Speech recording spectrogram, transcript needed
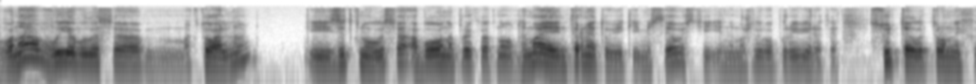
вона виявилася актуальною і зіткнулися. Або, наприклад, ну, немає інтернету в якій місцевості і неможливо перевірити. Суть та електронних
